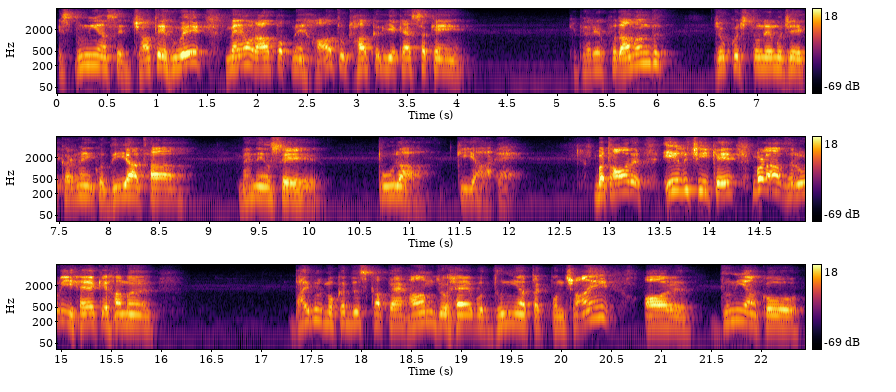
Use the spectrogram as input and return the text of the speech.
اس دنیا سے جاتے ہوئے میں اور آپ اپنے ہاتھ اٹھا کر یہ کہہ سکیں کہ پیارے خدا مند جو کچھ تو نے مجھے کرنے کو دیا تھا، میں نے اسے پورا کیا ہے۔ بطور ایلچی کے بڑا ضروری ہے کہ ہم بائبل مقدس کا پیغام جو ہے وہ دنیا تک پہنچائیں اور دنیا کو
